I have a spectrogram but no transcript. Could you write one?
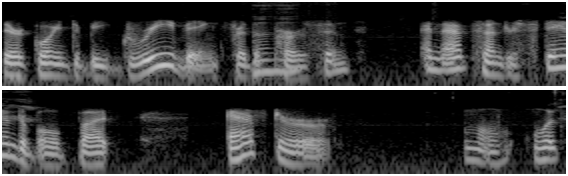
they're going to be grieving for the mm-hmm. person, and that's understandable. But after well, let's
